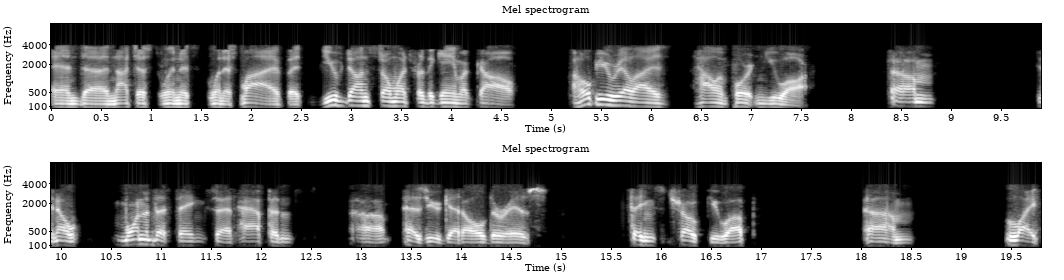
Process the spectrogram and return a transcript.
and uh, not just when it's when it's live. But you've done so much for the game of golf. I hope you realize how important you are. Um, you know, one of the things that happens uh, as you get older is things choke you up. Um, like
